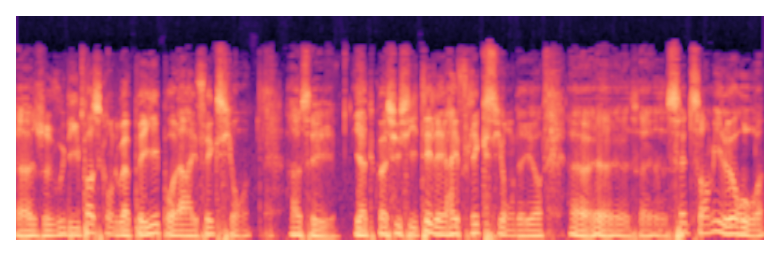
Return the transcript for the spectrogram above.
je vous dis pas ce qu'on doit payer pour la réflexion. Ah, il y a de quoi susciter les réflexions, d'ailleurs. 700 000 euros.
